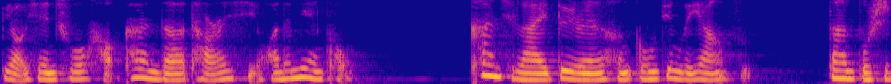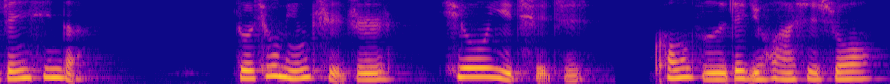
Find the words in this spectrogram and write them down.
表现出好看的、讨人喜欢的面孔，看起来对人很恭敬的样子，但不是真心的。左丘明耻之，丘亦耻之。孔子这句话是说，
